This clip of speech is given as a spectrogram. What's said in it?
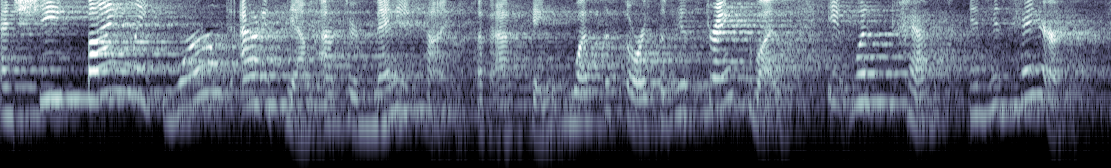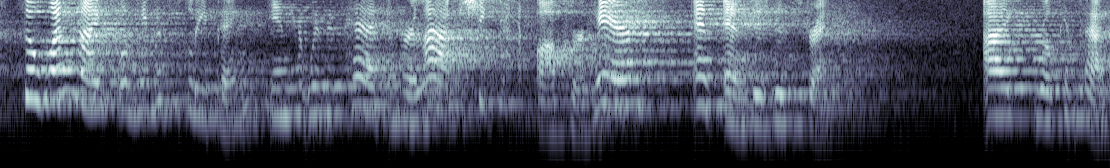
And she finally wormed out of him after many times of asking what the source of his strength was. It was kept in his hair. So one night while he was sleeping in, with his head in her lap, she cut off her hair and ended his strength. I will confess,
